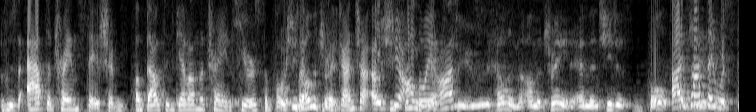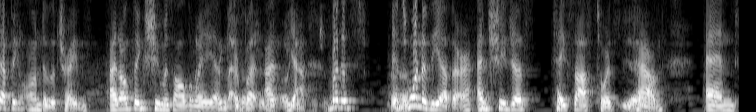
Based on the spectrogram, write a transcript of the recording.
who's at the train station, about to get on the train, hears the bullet. Oh, she's on the train. gunshot. Oh, She's she all the way next on? to Helen on the train, and then she just bolts. I thought they were stepping onto the train. I don't think she was all the way in think there, on the but I, okay, yeah, but it's it's Uh-huh. one or the other, and she just takes off towards the Yeah. town, and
